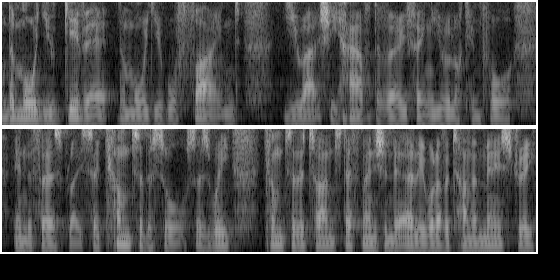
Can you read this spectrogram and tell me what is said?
the more you give it, the more you will find you actually have the very thing you were looking for in the first place. So come to the source. As we come to the time, Steph mentioned it earlier, we'll have a time of ministry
